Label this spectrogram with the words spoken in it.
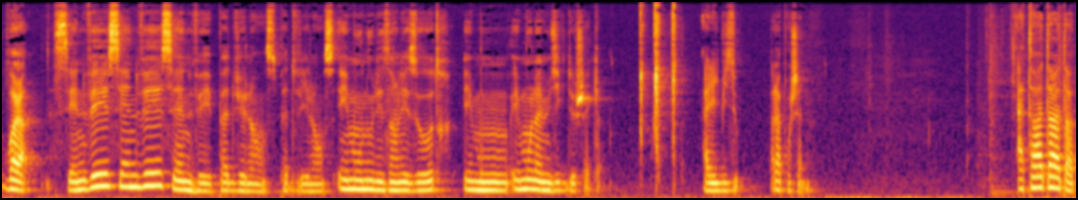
Voilà, CNV, CNV, CNV, pas de violence, pas de violence. Aimons-nous les uns les autres, aimons, aimons la musique de chacun. Allez, bisous, à la prochaine. Attends, attends, attends,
